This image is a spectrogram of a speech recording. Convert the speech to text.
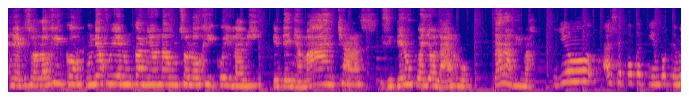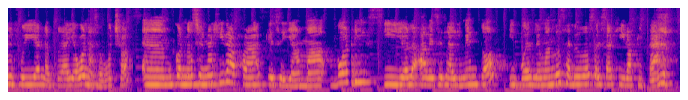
en el zoológico. Un día fui en un camión a un zoológico y la vi que tenía manchas y sí tiene un cuello largo. Tan arriba. Yo hace poco tiempo que me fui a la playa, bueno, hace mucho, em, conocí una jirafa que se llama Boris y yo la- a veces la alimento y pues le mando saludos a esa jirafita.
